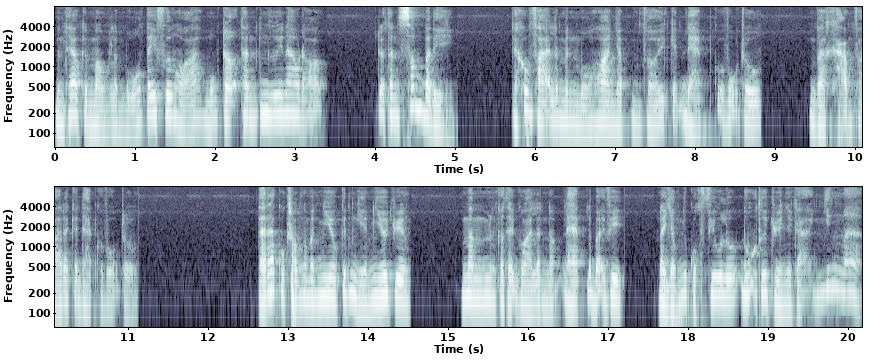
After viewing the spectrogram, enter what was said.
mình theo cái mộng là muốn Tây phương hóa, muốn trở thành cái người nào đó, trở thành somebody. Chứ không phải là mình muốn hòa nhập với cái đẹp của vũ trụ và khám phá ra cái đẹp của vũ trụ. Tại ra cuộc sống của mình nhiều kinh nghiệm, nhiều chuyện mà mình có thể gọi là nó đẹp là bởi vì nó giống như cuộc phiêu lưu đủ thứ chuyện như cả. Nhưng mà,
